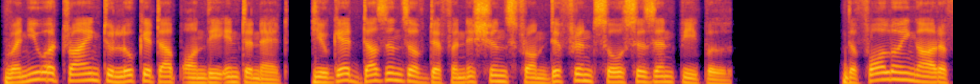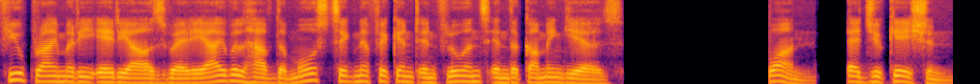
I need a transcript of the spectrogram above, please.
when you are trying to look it up on the internet, you get dozens of definitions from different sources and people. The following are a few primary areas where AI will have the most significant influence in the coming years. 1. Education.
